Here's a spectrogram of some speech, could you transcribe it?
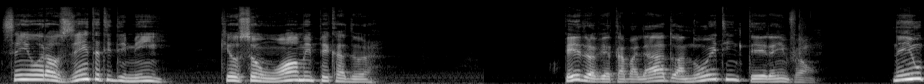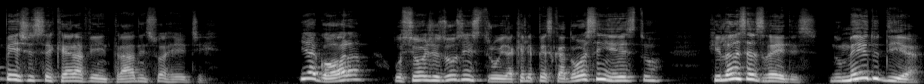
Senhor, ausenta-te de mim, que eu sou um homem pecador. Pedro havia trabalhado a noite inteira em vão. Nenhum peixe sequer havia entrado em sua rede. E agora, o Senhor Jesus instrui aquele pescador sem êxito que lance as redes no meio do dia,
